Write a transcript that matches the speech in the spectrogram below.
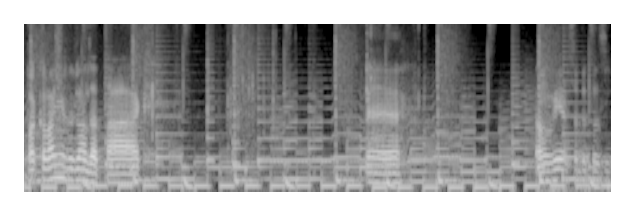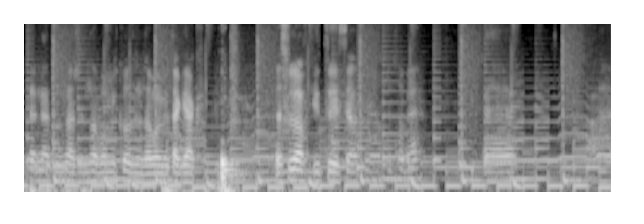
Opakowanie wygląda tak. E, zamówiłem sobie to z internetu, znaczy znowu mi kuzyn zamówił tak jak te słuchawki, tu jest ja sobie. E, ale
